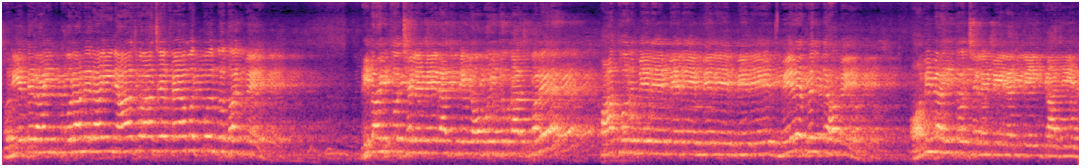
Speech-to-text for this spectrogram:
শরীয়তের আইন, কোরআনের আইন আজও আছে, কিয়ামত পর্যন্ত থাকবে। বিবাহিত ছেলে মেয়েরা যদি অবৈধ কাজ করে, পাথর মেরে মেরে মেরে মেরে মেরে ফেলতে হবে। অবিবাহিত ছেলে মেয়েরা যদি এই কাজের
